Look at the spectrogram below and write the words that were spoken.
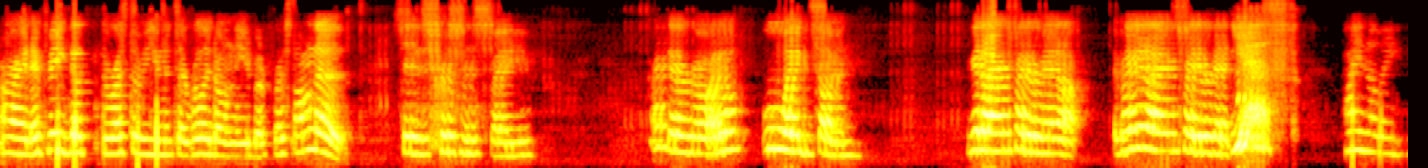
Alright, I think that the rest of the units I really don't need, but first I'm going to say this Christmas Spidey. Alright, there we go. I don't... Ooh, I can summon. Get Iron Spider-Man up. If I get Iron Spider-Man... Yes! Finally.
